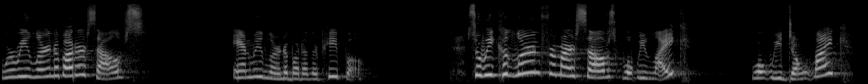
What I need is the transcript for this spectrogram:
where we learn about ourselves and we learn about other people. So we could learn from ourselves what we like, what we don't like,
